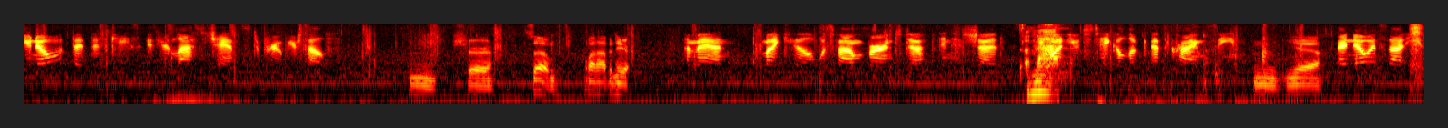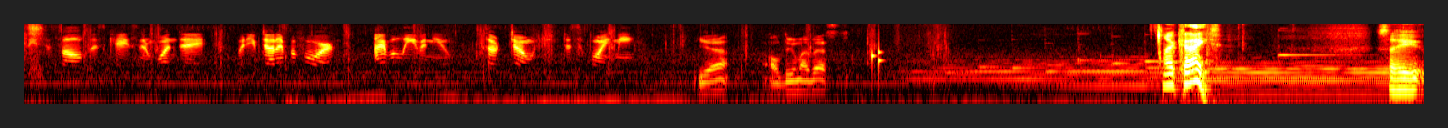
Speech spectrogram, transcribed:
you know that this case is your last chance to prove yourself. Hmm, sure. So, what happened here? A man, Mike Hill, was found burned to death in his shed. A I man. want you to take a look at the crime scene. Hmm, yeah. I know it's not easy to solve this case in one day, but you've done it before. I believe in you, so don't disappoint me. Yeah, I'll do my best. Okay. So it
